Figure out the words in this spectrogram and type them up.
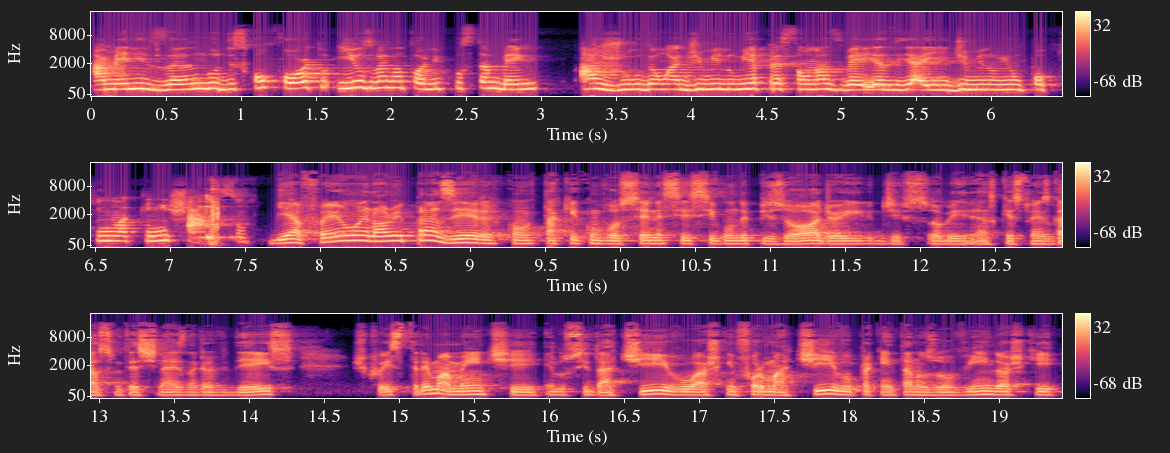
amenizando o desconforto, e os venotônicos também ajudam a diminuir a pressão nas veias e aí diminuir um pouquinho aquele inchaço. Bia, foi um enorme prazer estar aqui com você nesse segundo episódio aí de, sobre as questões gastrointestinais na gravidez. Acho que foi extremamente elucidativo, acho que informativo para quem está nos ouvindo, acho que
